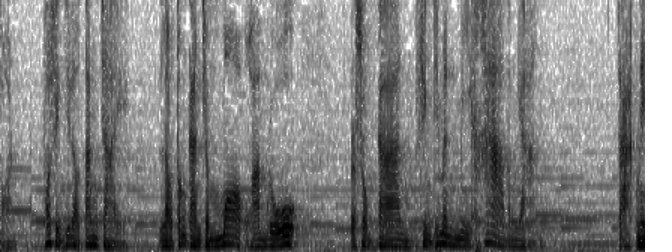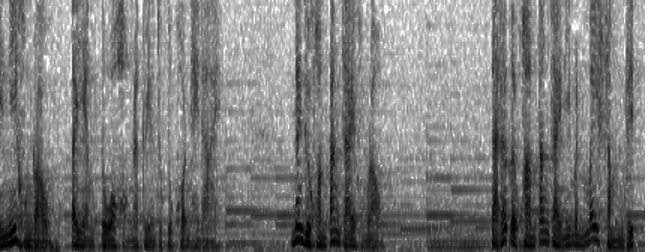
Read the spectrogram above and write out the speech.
ก่อน เพราะสิ่งที่เราตั้งใจ เราต้องการจะมอบความรู้ ประสบการณ์ สิ่งที่มันมีค่าบางอย่าง จากในนี้ของเราไปยังตัวของนักเรียนทุกๆ คนให้ได้ นั่นคือความตั้งใจของเรา แต่ถ้าเกิดความตั้งใจนี้มันไม่สำฤทธิ์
